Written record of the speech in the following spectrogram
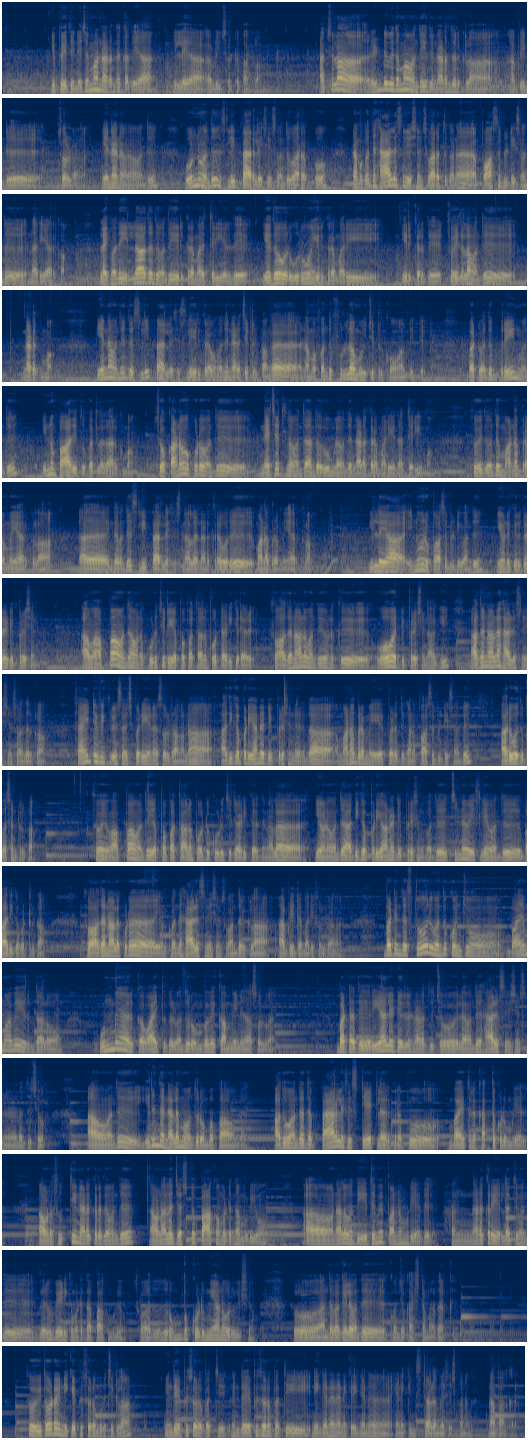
இப்போ இது நிஜமாக நடந்த கதையா? இல்லையா? அப்படின்னு சொல்லிட்டு பார்க்கலாம். ஆக்சுவலாக ரெண்டு விதமாக வந்து இது நடந்திருக்கலாம் அப்படின்ட்டு சொல்கிறாங்க என்னென்னா வந்து ஒன்று வந்து ஸ்லீப் பேரலைசிஸ் வந்து வரப்போ நமக்கு வந்து ஹாலுசினேஷன்ஸ் வரத்துக்கான பாசிபிலிட்டிஸ் வந்து நிறையா இருக்கும். லைக் வந்து இல்லாதது வந்து இருக்கிற மாதிரி தெரியறது ஏதோ ஒரு உருவம் இருக்கிற மாதிரி இருக்கிறது. ஸோ இதெல்லாம் வந்து நடக்குமா? ஏன்னா வந்து இந்த ஸ்லீப் பேரலைசிஸில் இருக்கிறவங்க வந்து நினச்சிட்டு இருப்பாங்க நம்ம வந்து ஃபுல்லாக முழிச்சிட்ருக்கோம் அப்படின்ட்டு. பட் வந்து பிரெயின் வந்து இன்னும் பாதி தூக்கத்தில் தான் இருக்குமா? ஸோ கனவு கூட வந்து நெஜத்தில் வந்து அந்த ரூமில் வந்து நடக்கிற மாதிரியே தான் தெரியுமா? ஸோ இது வந்து மனப்பிரமையாக இருக்கலாம் இந்த வந்து ஸ்லீப் பேரலைசிஸ்னால் நடக்கிற ஒரு மனப்பிரமையாக இருக்கலாம். இல்லையா? இன்னொரு பாசிபிலிட்டி வந்து இவனுக்கு இருக்கிற டிப்ரெஷன் அவன் அப்பா வந்து அவனை குடிச்சிட்டு எப்போ பார்த்தாலும் போட்டு அடிக்கிறாரு. ஸோ அதனால் வந்து இவனுக்கு ஓவர் டிப்ரெஷன் ஆகி அதனால் ஹாலுசினேஷன்ஸ் வந்திருக்கலாம். சயின்டிஃபிக் ரிசர்ச் படி என்ன சொல்கிறாங்கன்னா அதிகப்படியான டிப்ரெஷன் இருந்தால் மனப்பிரமை ஏற்படுறதுக்கான பாசிபிலிட்டிஸ் வந்து அறுபது பர்சன்ட் இருக்கான். ஸோ இவன் அப்பா வந்து எப்போ பார்த்தாலும் போட்டு குடிச்சிட்டு அடிக்கிறதுனால இவனை வந்து அதிகப்படியான டிப்ரெஷனுக்கு வந்து சின்ன வயசுலேயே வந்து பாதிக்கப்பட்டிருக்கான். ஸோ அதனால் கூட இவனுக்கு வந்து ஹாலுசினேஷன்ஸ் வந்திருக்கலாம் அப்படின்ற மாதிரி சொல்கிறாங்க பட் இந்த ஸ்டோரி வந்து கொஞ்சம் பயமாகவே இருந்தாலும் உண்மையாக இருக்க வாய்ப்புகள் வந்து ரொம்பவே கம்மின்னு தான் சொல்லுவேன் பட் அது ரியாலிட்டியில் நடந்துச்சோ இல்லை வந்து ஹாலுசினேஷன்ஸில் நடந்துச்சோ அவன் வந்து இருந்த நிலமை வந்து ரொம்ப பாவங்க. அதுவும் வந்து அந்த பேரலிசிஸ் ஸ்டேட்டில் இருக்கிறப்போ பயத்தில் கத்தக்கூட முடியாது. அவனை சுற்றி நடக்கிறத வந்து அவனால் ஜஸ்ட்டு பார்க்க மட்டும்தான் முடியும். அவனால் வந்து எதுவுமே பண்ண முடியாது. அந்த நடக்கிற எல்லாத்தையும் வந்து வெறும் வேடிக்கை மட்டும்தான் பார்க்க முடியும். ஸோ அது வந்து ரொம்ப கொடுமையான ஒரு விஷயம். ஸோ அந்த வகையில் வந்து கொஞ்சம் கஷ்டமாக தான் இருக்குது ஸோ இதோட இன்றைக்கி எபிசோடை முடிச்சுக்கலாம். இந்த எபிசோடை பற்றி இந்த எபிசோடை பற்றி நீங்கள் என்ன நினைக்கிறீங்கன்னு எனக்கு இன்ஸ்டாவில் மெசேஜ் பண்ணுங்கள் நான் பார்க்குறேன்.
